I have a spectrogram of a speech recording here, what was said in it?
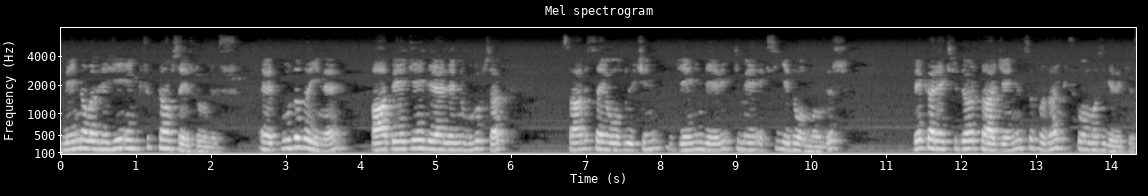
M'nin alabileceği en küçük tam sayı soruluyor. Evet burada da yine A, B, C değerlerini bulursak sabit sayı olduğu için C'nin değeri 2M-7 olmalıdır. B kare eksi 4 AC'nin sıfırdan küçük olması gerekiyor.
